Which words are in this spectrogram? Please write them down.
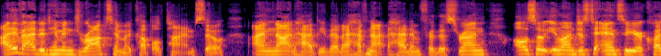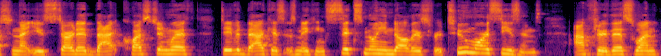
I have added him and dropped him a couple times, so I'm not happy that I have not had him for this run. Also, Elon, just to answer your question that you started that question with, David Backes is making $6 million for two more seasons after this one.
